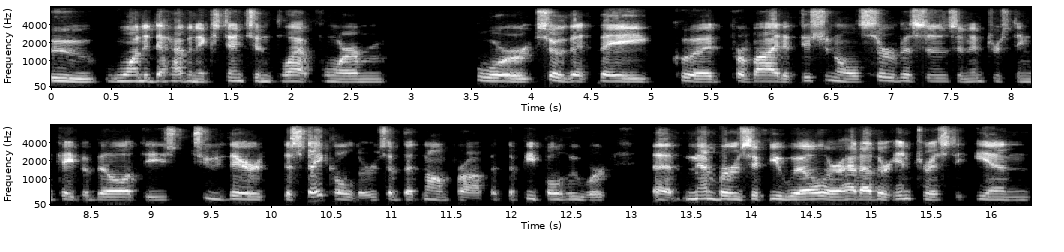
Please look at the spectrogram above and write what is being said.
who wanted to have an extension platform for so that they could provide additional services and interesting capabilities to their the stakeholders of that nonprofit, the people who were uh, members, if you will, or had other interest in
